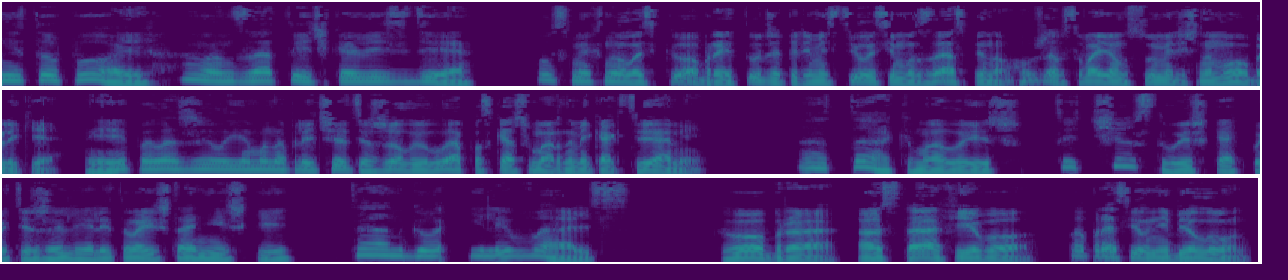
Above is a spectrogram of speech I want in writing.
не тупой, он затычка везде», — усмехнулась кобра и тут же переместилась ему за спину, уже в своем сумеречном облике, и положила ему на плечо тяжелую лапу с кошмарными когтями. «А так, малыш, ты чувствуешь, как потяжелели твои штанишки? Танго или вальс?» «Кобра, оставь его!» — попросил Небелунг.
